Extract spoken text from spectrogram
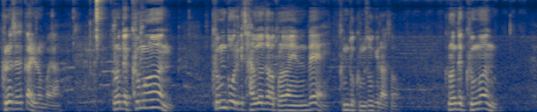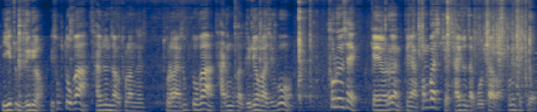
그래서 색깔이 이런 거야 그런데 금은 금도 이렇게 자유전자가 돌아다니는데 금도 금속이라서 그런데 금은 이게 좀 느려 이 속도가 자유전자가 돌아다니는, 돌아다니는 속도가 다른 것보다 느려가지고 푸른색 계열은 그냥 통과시켜 자유전자가 못 잡아 푸른색 계열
